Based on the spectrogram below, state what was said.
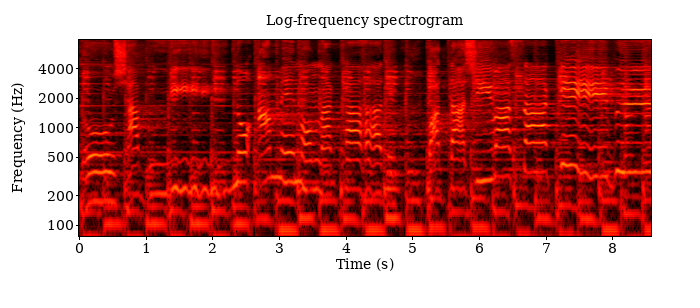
土砂降りの雨の中で私は叫ぶ。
